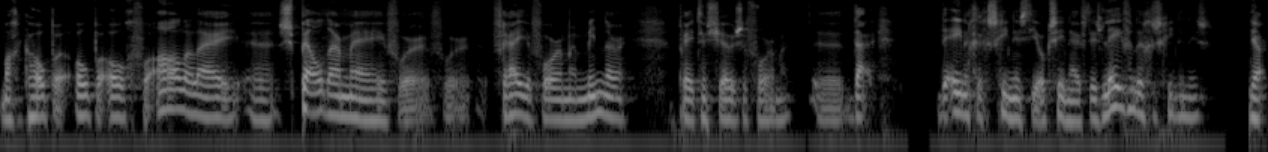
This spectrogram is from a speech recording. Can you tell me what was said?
mag ik hopen, open oog voor allerlei spel daarmee. Voor, voor vrije vormen, minder pretentieuze vormen. daar, de enige geschiedenis die ook zin heeft is levende geschiedenis. Ja.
